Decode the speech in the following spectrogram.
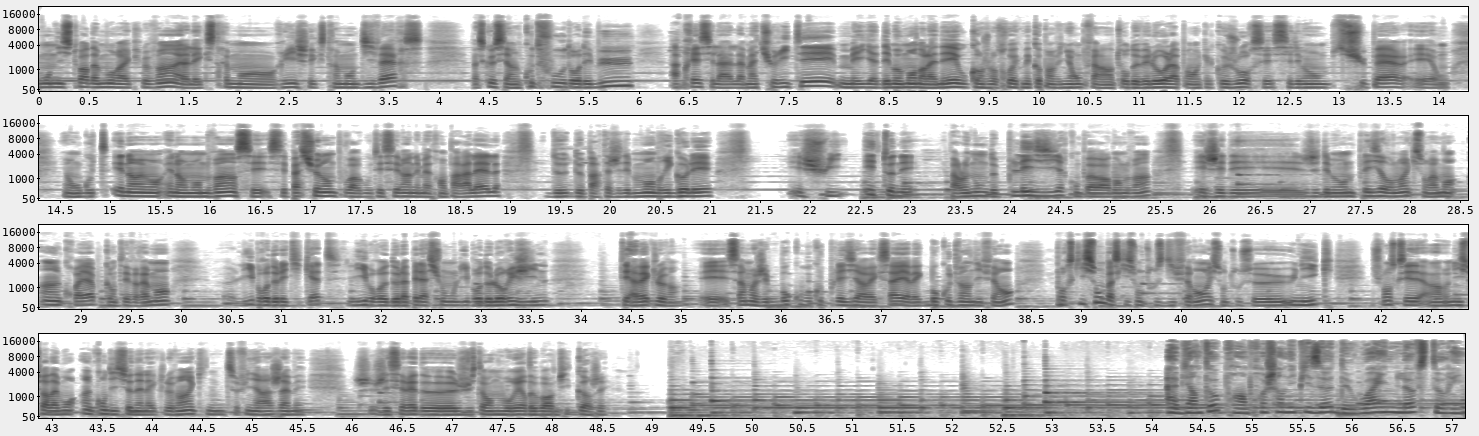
Mon histoire d'amour avec le vin, elle est extrêmement riche, extrêmement diverse, parce que c'est un coup de foudre au début. Après, c'est la, maturité, mais il y a des moments dans l'année où, quand je me retrouve avec mes copains vignerons pour faire un tour de vélo là pendant quelques jours, c'est des moments super et on, goûte énormément, énormément de vin. C'est passionnant de pouvoir goûter ces vins, de les mettre en parallèle, de, de partager des moments, de rigoler. Et je suis étonné par le nombre de plaisirs qu'on peut avoir dans le vin. Et j'ai des, des moments de plaisir dans le vin qui sont vraiment incroyables quand tu es vraiment euh, libre de l'étiquette, libre de l'appellation, libre de l'origine. tu es avec le vin. Et ça, moi, j'ai beaucoup, beaucoup de plaisir avec ça et avec beaucoup de vins différents. Pour ce qu'ils sont, parce qu'ils sont tous différents, ils sont tous euh, uniques. Je pense que c'est une histoire d'amour inconditionnel avec le vin qui ne se finira jamais. J'essaierai de, juste avant de mourir, de boire une petite gorgée. À bientôt pour un prochain épisode de Wine Love Story.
